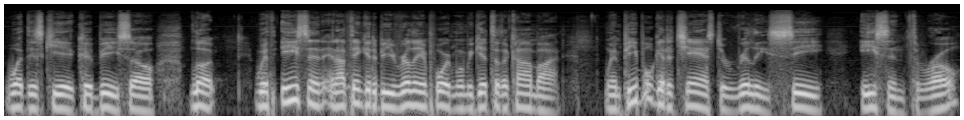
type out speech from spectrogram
what this kid could be. So, look, with Eason, and I think it'd be really important when we get to the combine, when people get a chance to really see Eason throw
